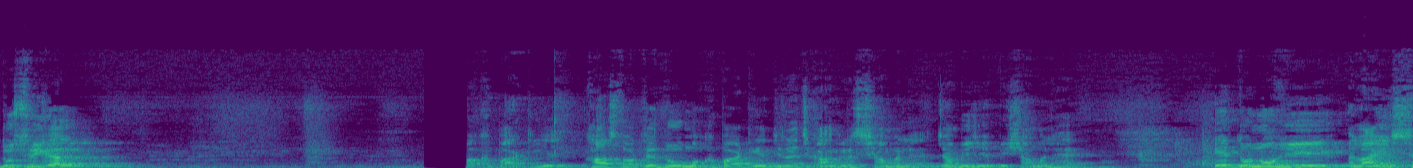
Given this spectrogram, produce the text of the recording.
ਦੂਸਰੀ ਗੱਲ ਵੱਖ ਪਾਰਟੀਆਂ, ਖਾਸ ਤੌਰ ਤੇ ਦੋ ਮੁੱਖ ਪਾਰਟੀਆਂ ਜਿਨ੍ਹਾਂ 'ਚ ਕਾਂਗਰਸ ਸ਼ਾਮਲ ਹੈ ਜਾਂ ਬੀਜੇਪੀ ਸ਼ਾਮਲ ਹੈ, ਇਹ ਦੋਨੋਂ ਹੀ ਅਲਾਈਅੰਸ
